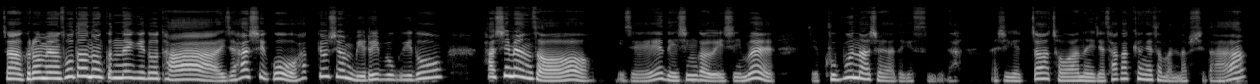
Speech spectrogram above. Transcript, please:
자, 그러면 소단원 끝내기도 다 이제 하시고 학교 시험 미리 보기도 하시면서 이제 내심과 외심을 이제 구분하셔야 되겠습니다. 아시겠죠? 저와는 이제 사각형에서 만납시다.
